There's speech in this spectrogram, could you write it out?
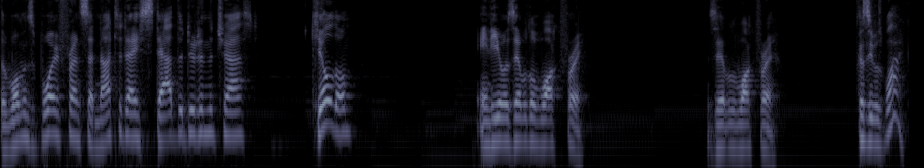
The woman's boyfriend said, "Not today." Stabbed the dude in the chest, killed him, and he was able to walk free. Was able to walk free because he was black.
